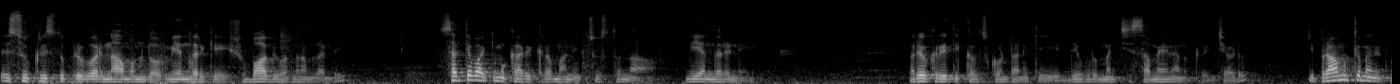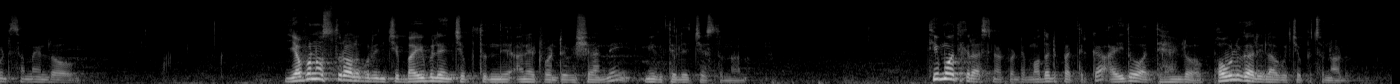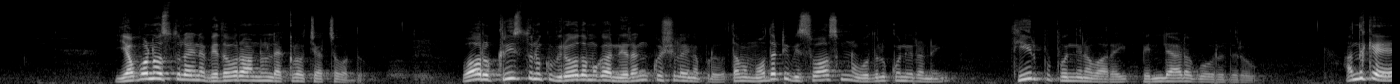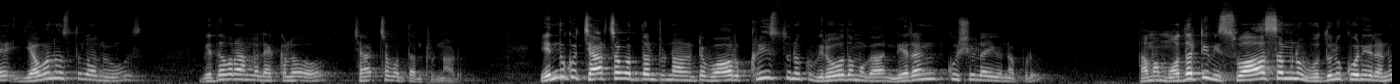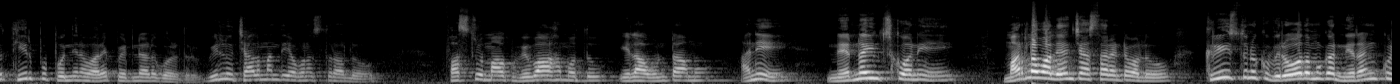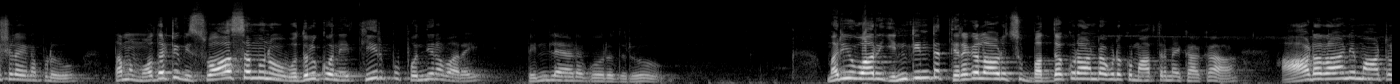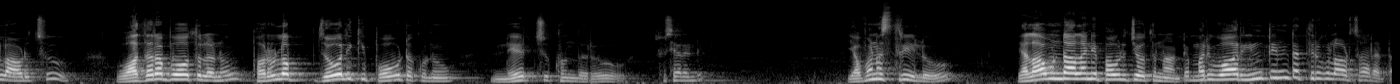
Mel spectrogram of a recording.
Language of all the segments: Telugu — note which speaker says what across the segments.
Speaker 1: యేసుక్రీస్తు ప్రభువారి నామంలో మీ అందరికీ శుభాభివందనములండి. సత్యవాక్యము కార్యక్రమాన్ని చూస్తున్న మీ అందరినీ మరి ఒక రీతి కలుసుకోవడానికి దేవుడు మంచి సమయాన్ని అనుగ్రహించాడు. ఈ ప్రాముఖ్యమైనటువంటి సమయంలో యవనస్తురాల గురించి బైబిల్ ఏం చెబుతుంది అనేటువంటి విషయాన్ని మీకు తెలియజేస్తున్నాను తిమోతికి రాసినటువంటి మొదటి పత్రిక ఐదో అధ్యాయంలో పౌలు గారు ఇలాగూ చెప్పుచున్నాడు. యవ్వనస్తులైన విధవరాణులను లెక్కలో చేర్చవద్దు. వారు క్రీస్తునకు విరోధముగా నిరంకుశులైనప్పుడు తమ మొదటి విశ్వాసమును వదులుకొనిరని తీర్పు పొందిన వారై పెళ్ళాడగోరుదురు అందుకే యవనస్తులను విధవరాన్ల లెక్కలో చేర్చవద్దంటున్నాడు. ఎందుకు చేర్చవద్దంటున్నాడంటే వారు క్రీస్తునకు విరోధముగా నిరంకుశులై ఉన్నప్పుడు తమ మొదటి విశ్వాసమును వదులుకొనిరను తీర్పు పొందిన వారే పెళ్ళాడకూడదురు వీళ్ళు చాలామంది యవనస్తురాలు ఫస్ట్ మాకు వివాహం వద్దు ఇలా ఉంటాము అని నిర్ణయించుకొని మరల వాళ్ళు ఏం చేస్తారంటే వాళ్ళు క్రీస్తునకు విరోధముగా నిరంకుశులైనప్పుడు తమ మొదటి విశ్వాసమును వదులుకొని తీర్పు పొందిన వారై పెండ్లాడగోరుదురు. మరియు వారు ఇంటింట తిరగలాడుచు బద్దకురాండగుడుకు మాత్రమే కాక ఆడరాని మాటలు ఆడుచు వదరబోతులను పరుల జోలికి పోవుటకును నేర్చుకుందరు. చూశారండి? యవన స్త్రీలు ఎలా ఉండాలని పౌలు చెబుతున్నా అంటే మరి వారు ఇంటింట తిరుగులాడుచారట.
